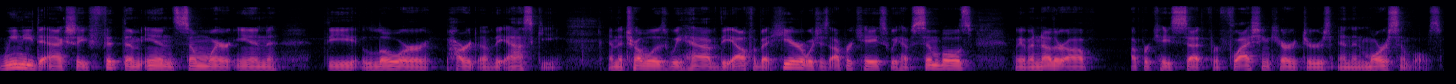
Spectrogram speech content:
we need to actually fit them in somewhere in the lower part of the ASCII. And the trouble is we have the alphabet here, which is uppercase. We have symbols. We have another uppercase set for flashing characters and then more symbols.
